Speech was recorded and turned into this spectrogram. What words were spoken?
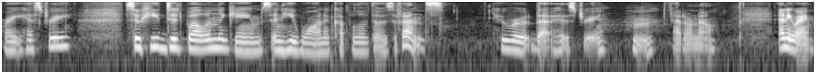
write history. So he did well in the games and he won a couple of those events. Who wrote that history? Hmm, I don't know. Anyway,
